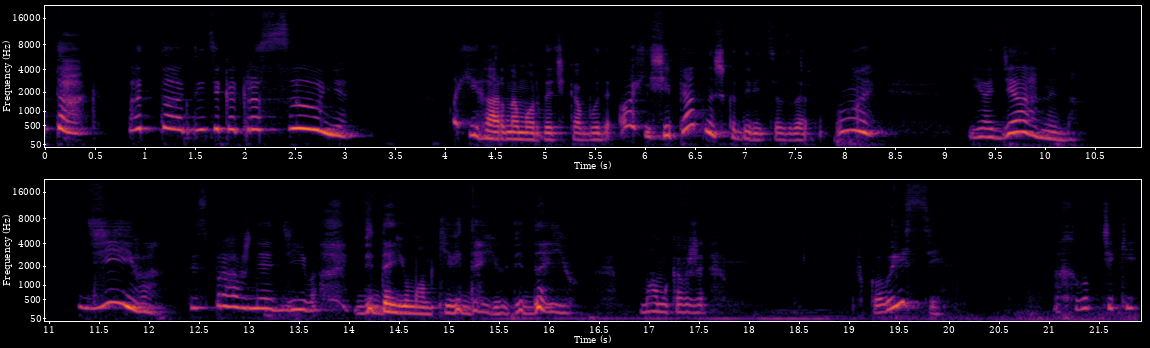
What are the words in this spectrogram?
Отак, отак, дивіться, яка красуня. Ох, і гарна мордочка буде. Ох, і ще п'ятнишко, дивіться зверху. Ой, і одягнена. Діва, ти справжня діва. Віддаю, мамки, віддаю, віддаю. Мамка вже в колисці. А хлопчики,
